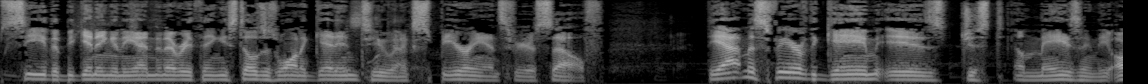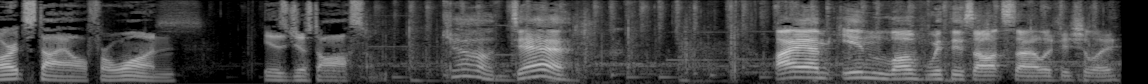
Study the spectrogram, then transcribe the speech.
see the beginning and the end and everything, you still just want to get into and experience for yourself. The atmosphere of the game is just amazing. The art style, for one, is just awesome. God damn. I am in love with this art style officially.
